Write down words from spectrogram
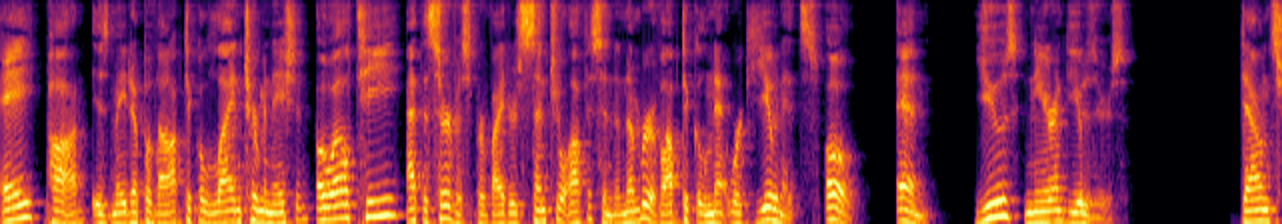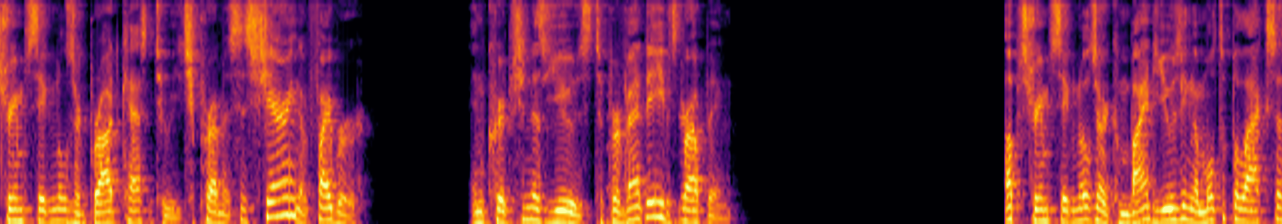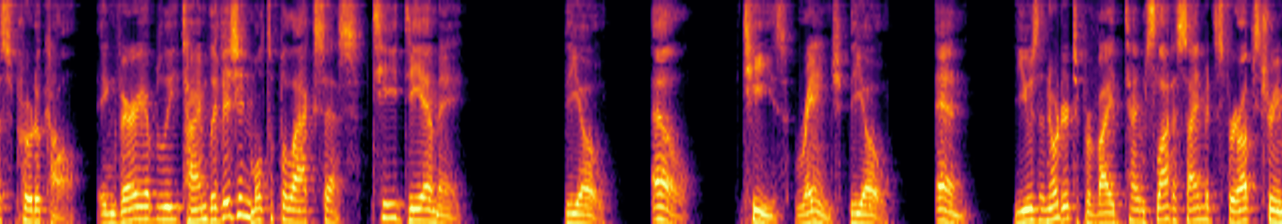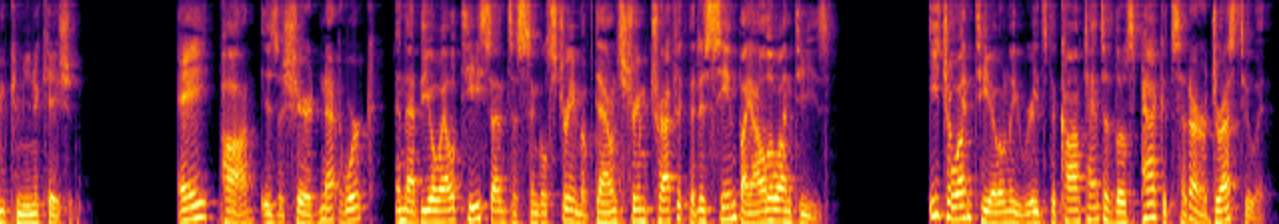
A PON is made up of optical line termination OLT at the service provider's central office and a number of optical network units O N use near end users. Downstream signals are broadcast to each premises sharing of fiber. Encryption is used to prevent eavesdropping. Upstream signals are combined using a multiple access protocol, invariably time division multiple access, TDMA. The O, L, T's range the O, N, used in order to provide time slot assignments for upstream communication. A pod is a shared network, and that the OLT sends a single stream of downstream traffic that is seen by all ONTs. Each ONT only reads the content of those packets that are addressed to it.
